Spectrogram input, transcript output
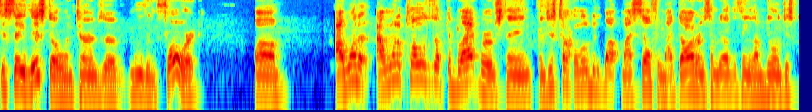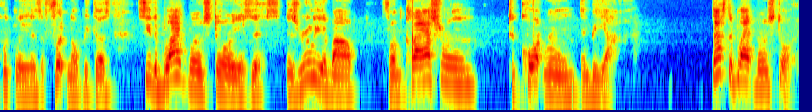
to say this though, in terms of moving forward, um, I want to I want to close up the Blackbyrds thing and just talk a little bit about myself and my daughter and some of the other things I'm doing just quickly as a footnote because see the Blackbyrd story is this is really about from classroom to courtroom and beyond. That's the Blackbyrd story.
